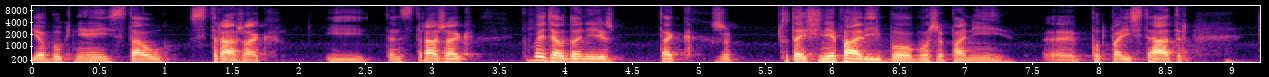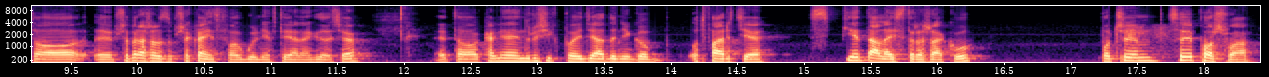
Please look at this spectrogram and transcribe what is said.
i obok niej stał strażak. I ten strażak powiedział do niej że tak, że tutaj się nie pali, bo może pani e, podpalić teatr. To e, przepraszam za przekleństwo ogólnie w tej anegdocie. To Kalina Jędrusik powiedziała do niego otwarcie spiedalaj strażaku, po czym sobie poszła.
